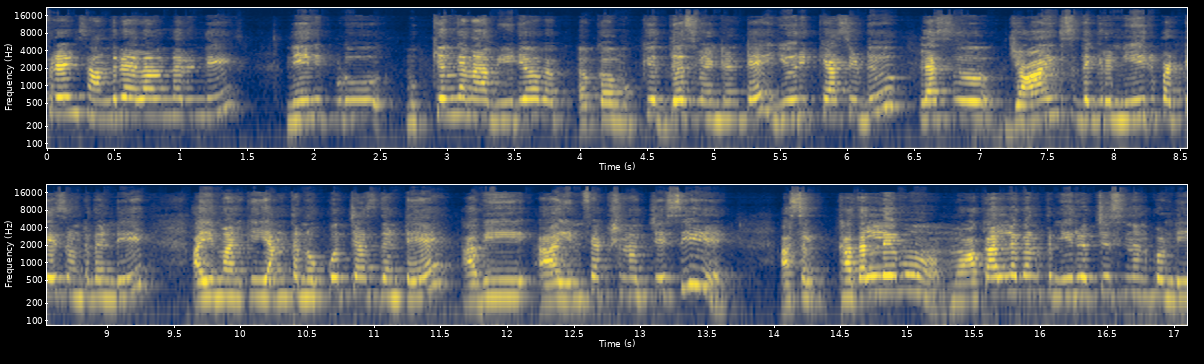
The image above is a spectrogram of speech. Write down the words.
ఫ్రెండ్స్ అందరూ ఎలా ఉన్నారండి? నేను ఇప్పుడు ముఖ్యంగా నా వీడియో ఒక ముఖ్య ఉద్దేశం ఏంటంటే యూరిక్ యాసిడ్ ప్లస్ జాయింట్స్ దగ్గర నీరు పట్టేసి ఉంటుందండి. అవి మనకి ఎంత నొప్పి వచ్చేస్తుందంటే అవి ఆ ఇన్ఫెక్షన్ వచ్చేసి అసలు కదలలేము. మోకాల్లో కనుక నీరు వచ్చేసింది అనుకోండి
